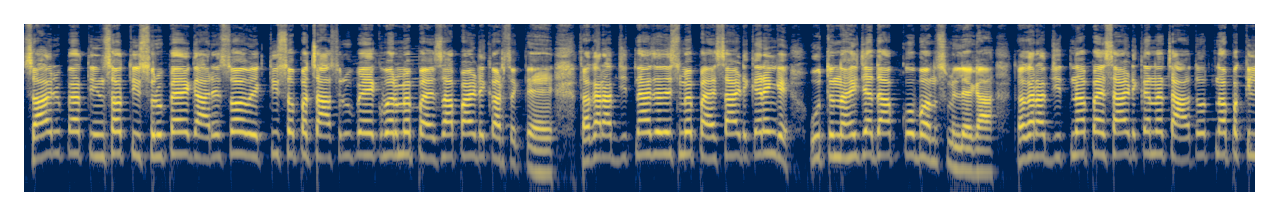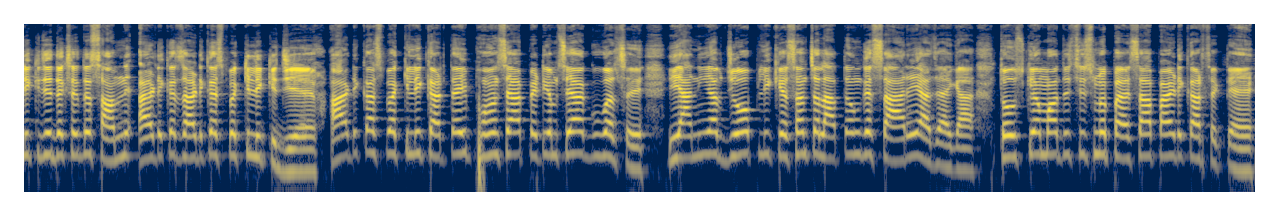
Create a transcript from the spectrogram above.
सौ रुपया, तीन सौ, तीस रुपये, ग्यारह सौ, इकतीस सौ, पचास रुपये एक बार में पैसा आप ऐड कर सकते हैं। तो अगर आप जितना ज़्यादा इसमें पैसा ऐड करेंगे, उतना ही ज़्यादा आपको बोनस मिलेगा। तो अगर आप जितना पैसा ऐड करना चाहते हो, उतना पर क्लिक कीजिए, देख सकते हैं सामने ऐड का ऐड का इस पर क्लिक कीजिए। ऐड का इस पर क्लिक करते ही फ़ोन से, आप पेटीएम से या गूगल से, यानी आप जो अप्लीकेशन चलाते होंगे, सारे आ जाएगा। तो उसके मदद से इसमें पैसा आप ऐड कर सकते हैं।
